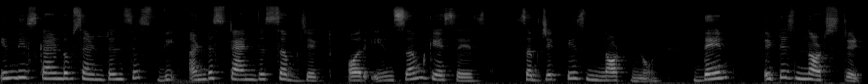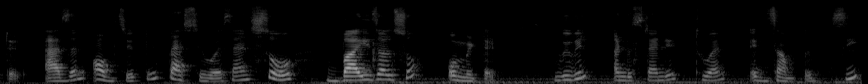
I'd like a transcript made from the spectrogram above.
In this kind of sentences we understand the subject or in some cases subject is not known. Then it is not stated as an object in passive voice and so by is also omitted. We will understand it through an example. See,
